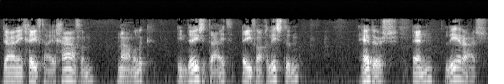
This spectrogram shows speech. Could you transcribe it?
Daarin geeft hij gaven, namelijk in deze tijd evangelisten, herders en leraars.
